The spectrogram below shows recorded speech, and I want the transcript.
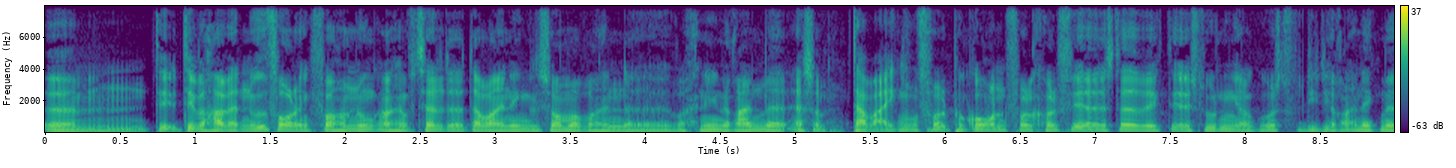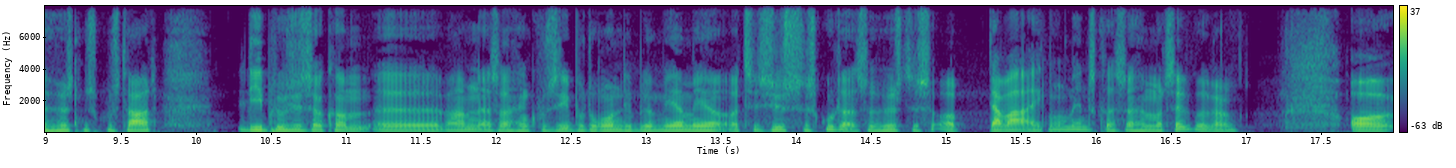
Øhm, det, det har været en udfordring for ham nogle gange. Han fortalte, at der var en enkelt sommer, hvor han, øh, hvor han egentlig regnede med, altså der var ikke nogen folk på gården. Folk holdt ferie stadigvæk der i slutningen af august, fordi de regnede ikke med, at høsten skulle starte. Lige pludselig så kom øh, varmen, altså han kunne se på dronen, det blev mere og mere, og til sidst så skulle der altså høstes, og der var ikke nogen mennesker, så han måtte selv gå i gang. Og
